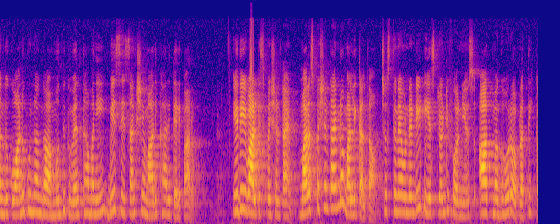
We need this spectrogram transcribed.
అందుకు అనుగుణంగా ముందుకు వెళ్తామని బీసీ సంక్షేమాధికారి తెలిపారు. ఇది వాళ్ళ స్పెషల్ టైం. మరో స్పెషల్ టైంలో మళ్ళీ కలుద్దాం. చూస్తూనే ఉండండి టీఎస్ ట్వంటీ ఫోర్ న్యూస్. ఆత్మగౌరవ ప్రతీక.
